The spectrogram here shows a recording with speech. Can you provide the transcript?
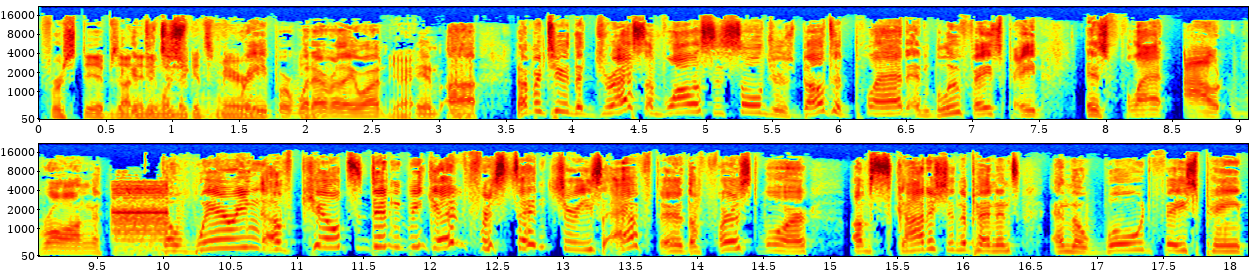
first dibs on anyone that gets married. rape or whatever they want. Yeah. And, uh, number two, the dress of Wallace's soldiers, belted plaid and blue face paint, is flat out wrong. The wearing of kilts didn't begin for centuries after the First War of Scottish independence, and the woad face paint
